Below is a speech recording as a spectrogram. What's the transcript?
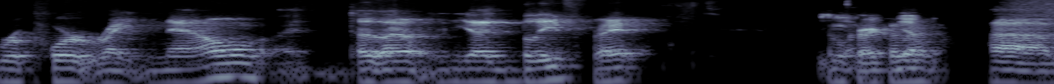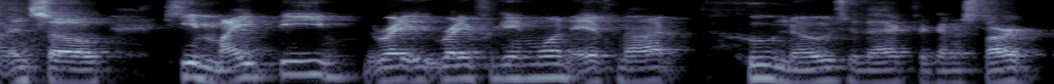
report right now. I, I believe, right? I'm correct on yep. that. Um, and so he might be ready ready for game one. If not, who knows who the heck they're going to start.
